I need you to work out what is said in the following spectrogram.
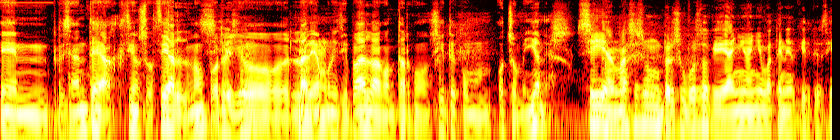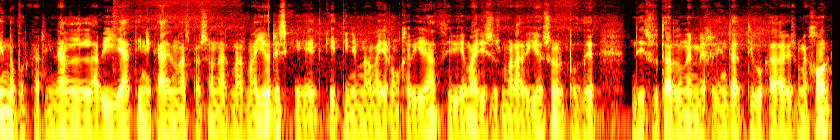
en precisamente acción social, ¿no? Por ello el área municipal va a contar con 7,8 millones. Sí, además es un presupuesto que año a año va a tener que ir creciendo porque al final la villa tiene cada vez más personas más mayores que, que tienen una mayor longevidad y demás y eso es maravilloso el poder disfrutar de un envejecimiento activo cada vez mejor,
